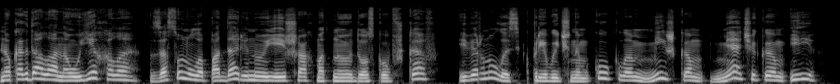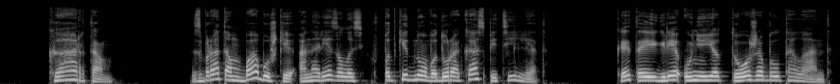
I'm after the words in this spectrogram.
Но когда Лана уехала, засунула подаренную ей шахматную доску в шкаф и вернулась к привычным куклам, мишкам, мячикам и... картам — с братом бабушки она резалась в подкидного дурака с пяти лет. К этой игре у нее тоже был талант.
